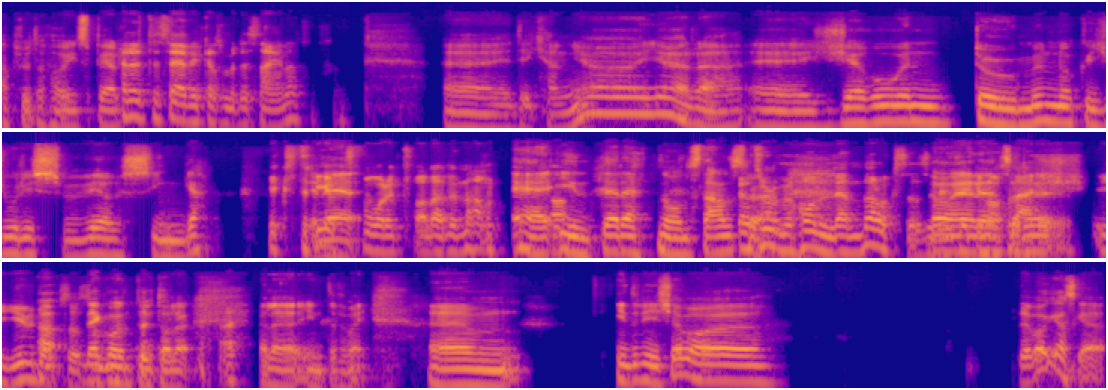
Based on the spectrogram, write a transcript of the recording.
absoluta favoritspel. Kan du inte säga vilka som är designat? Eh, det kan jag göra. Eh, Jeroen Domen och Joris Versinga Extremt svåruttalade namn. är Ja. inte rätt någonstans. Jag tror de är holländare också. Så Ja, det är säkert Så sån här det- ljud Ja, också. det som- går inte att uttala. Eller inte för mig. Um, Indonesien var... Det var ganska...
